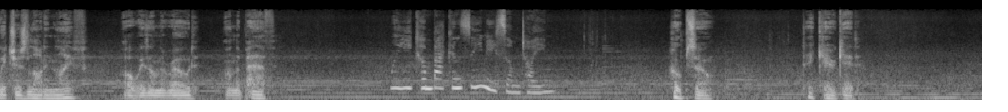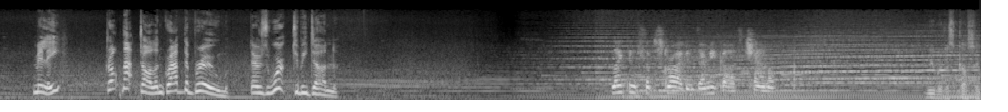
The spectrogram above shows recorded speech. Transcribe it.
Witcher's lot in life. Always on the road, on the path. Will you come back and see me sometime? Hope so. Take care, kid. Millie, drop that doll and grab the broom. There's work to be done. Like and subscribe in Demigod's channel. We were discussing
